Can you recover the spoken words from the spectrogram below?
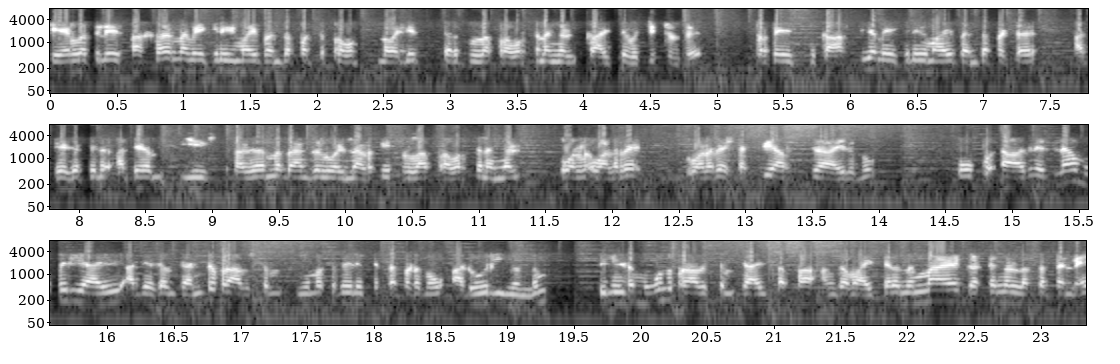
കേരളത്തിലെ സഹകരണ മേഖലയുമായി ബന്ധപ്പെട്ട് പ്രവർത്തിക്കുന്ന വലിയ തരത്തിലുള്ള പ്രവർത്തനങ്ങൾ കാഴ്ചവെച്ചിട്ടുണ്ട്. പ്രത്യേകിച്ച് കാർഷിക മേഖലയുമായി ബന്ധപ്പെട്ട് അദ്ദേഹത്തിന് അദ്ദേഹം ഈ സഹകരണ ബാങ്കുകൾ വഴി നടത്തിയിട്ടുള്ള പ്രവർത്തനങ്ങൾ വളരെ വളരെ ശക്തിയാർജിച്ചതായിരുന്നു. അതിനെല്ലാം ഉപരിയായി അദ്ദേഹം രണ്ട് പ്രാവശ്യം നിയമസഭയിലേക്ക് എത്തപ്പെടുന്നു. അടൂരിൽ നിന്നും പിന്നീട് മൂന്ന് പ്രാവശ്യം രാജ്യസഭ അംഗമായി. ചില നിർണായക ഘട്ടങ്ങളിലൊക്കെ തന്നെ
